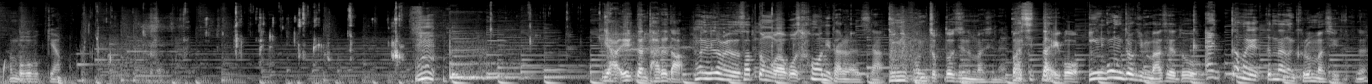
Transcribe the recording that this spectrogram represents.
한번 먹어볼게요. 음! 야 일단 다르다 편의점에서 샀던 거하고 차원이 달라요 진짜 눈이 번쩍 떠지는 맛이네 맛있다 이거 인공적인 맛에도 깔끔하게 끝나는 그런 맛이 있거든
